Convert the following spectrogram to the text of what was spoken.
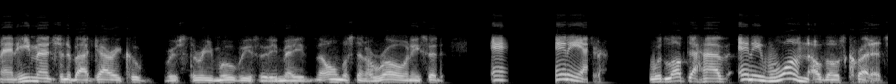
And he mentioned about Gary Cooper's three movies that he made almost in a row, and he said, any actor would love to have any one of those credits.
